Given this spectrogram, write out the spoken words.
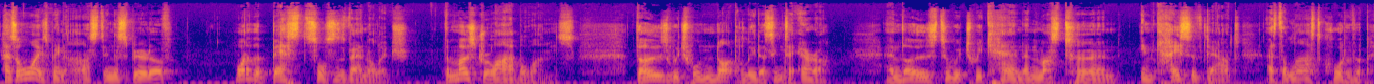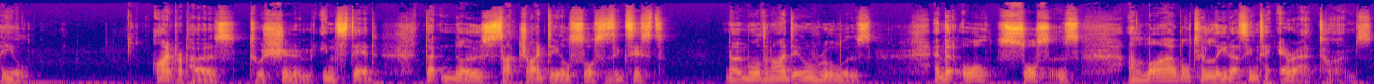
has always been asked in the spirit of what are the best sources of our knowledge, the most reliable ones, those which will not lead us into error, and those to which we can and must turn, in case of doubt, as the last court of appeal. I propose to assume, instead, that no such ideal sources exist, no more than ideal rulers, and that all sources are liable to lead us into error at times.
